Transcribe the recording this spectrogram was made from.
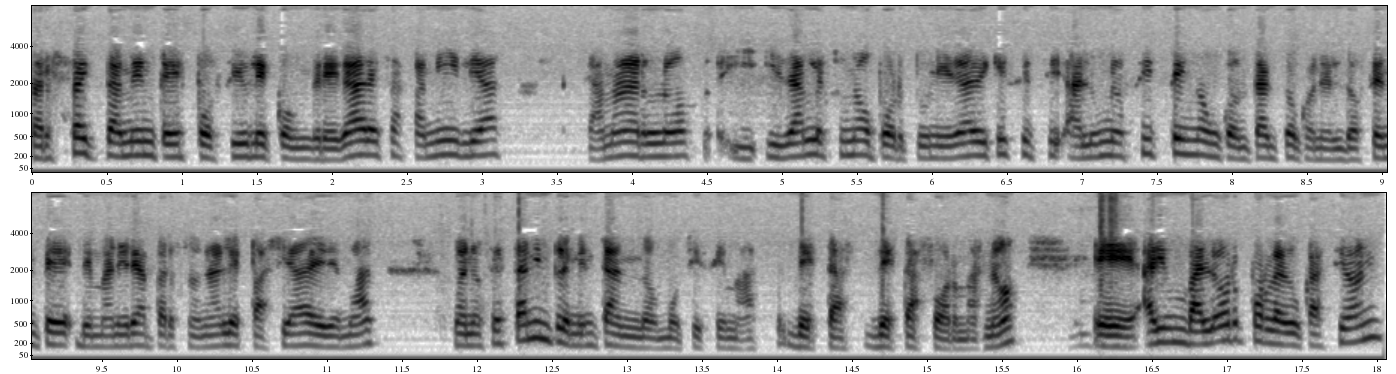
Perfectamente es posible congregar a esas familias, llamarlos y, darles una oportunidad de que ese alumno sí tenga un contacto con el docente de manera personal, espaciada y demás. Bueno, se están implementando muchísimas de estas, de estas formas, ¿no? Eh, hay un valor por la educación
